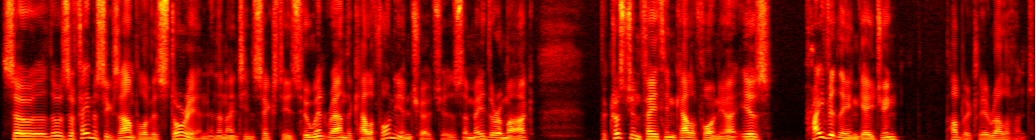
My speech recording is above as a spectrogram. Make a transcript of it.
So uh, there was a famous example of a historian in the 1960s who went round the Californian churches and made the remark the Christian faith in California is privately engaging, publicly irrelevant.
